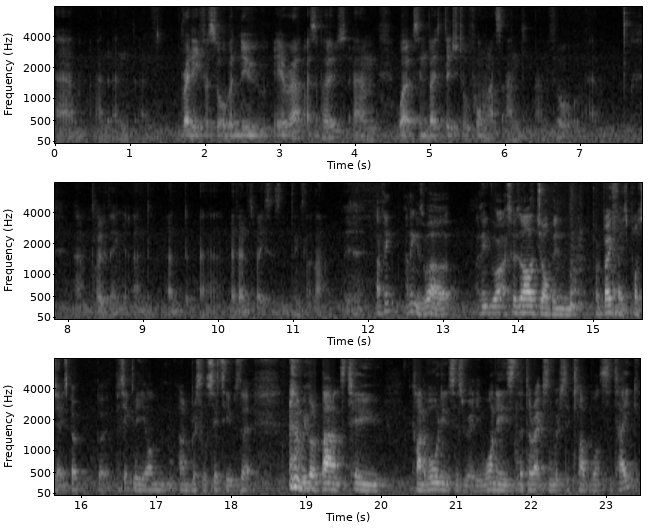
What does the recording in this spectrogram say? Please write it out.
um, and, and and ready for sort of a new era, I suppose. Um, works in both digital formats and and for clothing and and uh, event spaces and things like that. Yeah. I think I think as well. I think I suppose our job in both those projects, but but particularly on um, Bristol City, was that we've got to balance two kind of audiences really. One is the direction in which the club wants to take.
